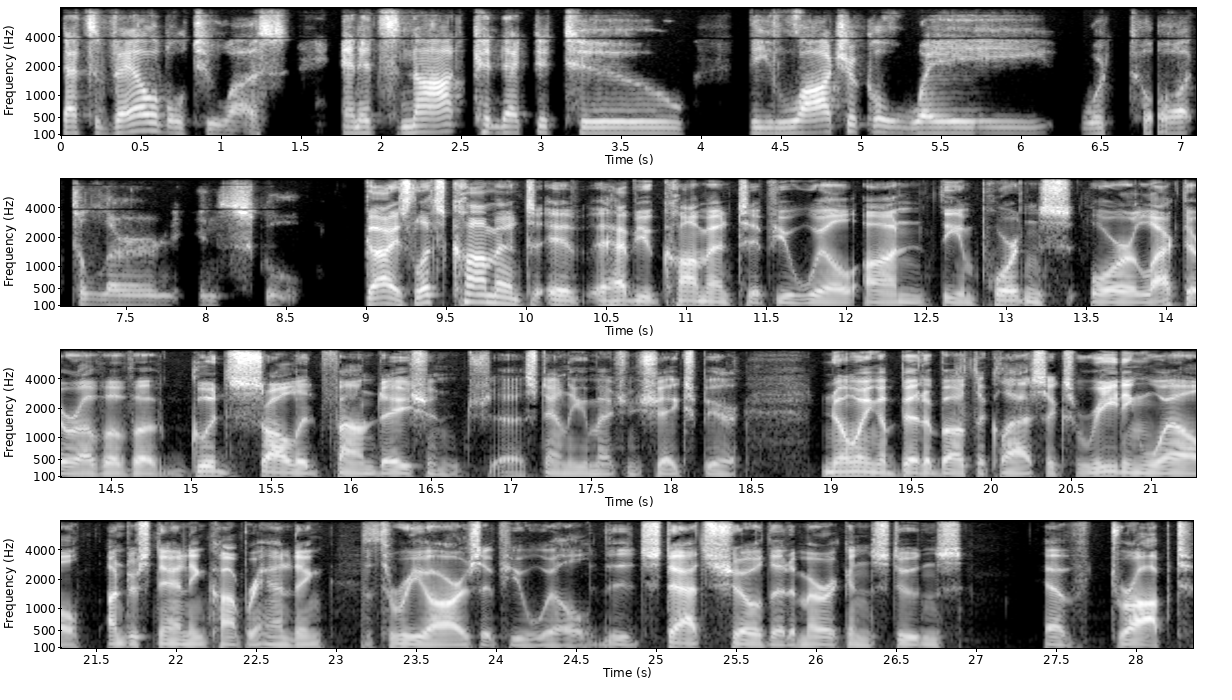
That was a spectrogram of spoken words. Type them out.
that's available to us, and it's not connected to the logical way we're taught to learn in school. Guys, let's comment, have you comment, if you will, on the importance or lack thereof of a good, solid foundation. Uh, Stanley, you mentioned Shakespeare. Knowing a bit about the classics, reading well, understanding, comprehending the three R's, if you will. The stats show that American students have dropped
